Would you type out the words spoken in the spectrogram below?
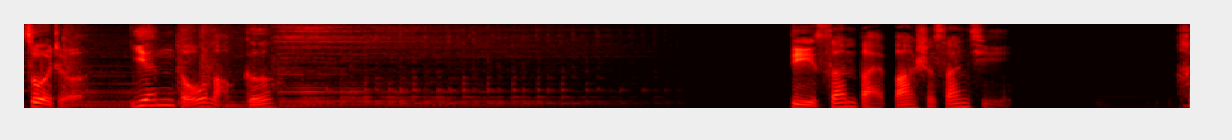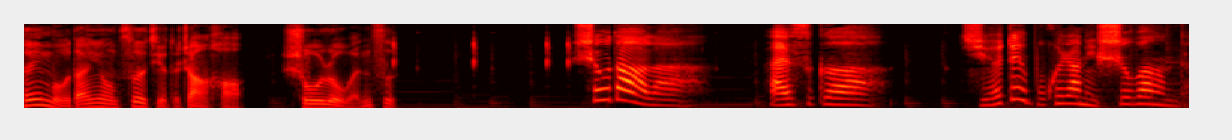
作者烟斗老哥，第三百八十三集。黑牡丹用自己的账号输入文字，收到了，S 哥，绝对不会让你失望的。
